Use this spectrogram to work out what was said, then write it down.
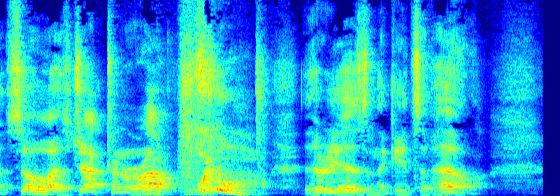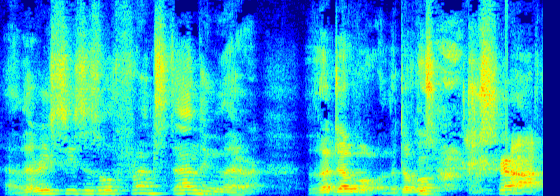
And so, as Jack turned around, boom, there he is in the gates of hell. And there he sees his old friend standing there, the devil. And the devil goes, Jack,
